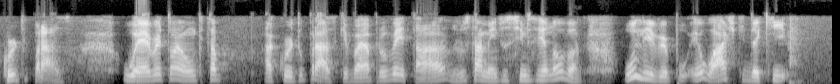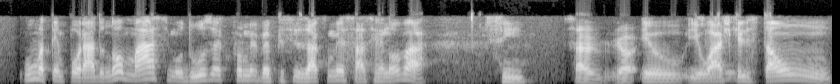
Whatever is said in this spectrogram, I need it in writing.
curto prazo. O Everton é um que está a curto prazo, que vai aproveitar justamente os times se renovando. O Liverpool, eu acho que daqui uma temporada, no máximo duas, vai, vai precisar começar a se renovar. Sim. Sabe? Eu, eu, eu acho que eles estão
